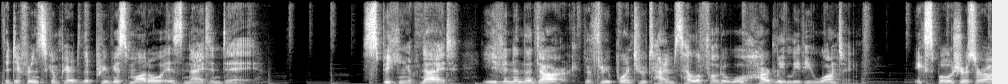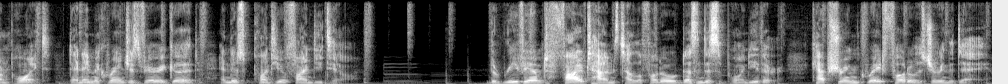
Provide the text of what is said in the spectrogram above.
The difference compared to the previous model is night and day. Speaking of night, even in the dark, the 3.2 times telephoto will hardly leave you wanting. Exposures are on point, dynamic range is very good, and there's plenty of fine detail. The revamped 5 times telephoto doesn't disappoint either, capturing great photos during the day.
